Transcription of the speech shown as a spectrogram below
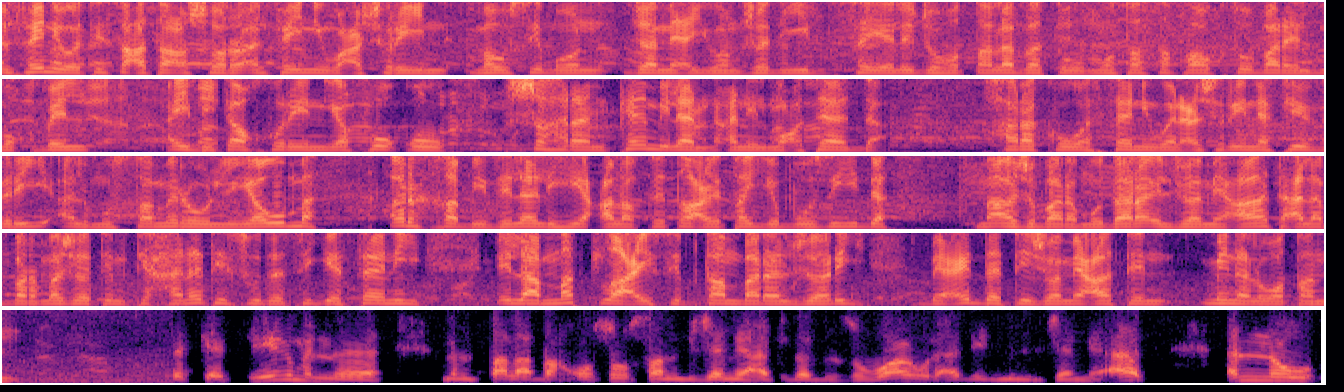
2019-2020 موسم جامعي جديد سيلجه الطلبة منتصف أكتوبر المقبل أي بتأخر يفوق شهرا كاملا عن المعتاد. حركة الثاني والعشرين فيفري المستمر اليوم أرخى بظلاله على قطاع طيب بوزيد ما أجبر مدراء الجامعات على برمجة امتحانات السداسي الثاني إلى مطلع سبتمبر الجاري بعدة جامعات من الوطن. الكثير من من الطلبة خصوصا بجامعة باب الزوار والعديد من الجامعات أنه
